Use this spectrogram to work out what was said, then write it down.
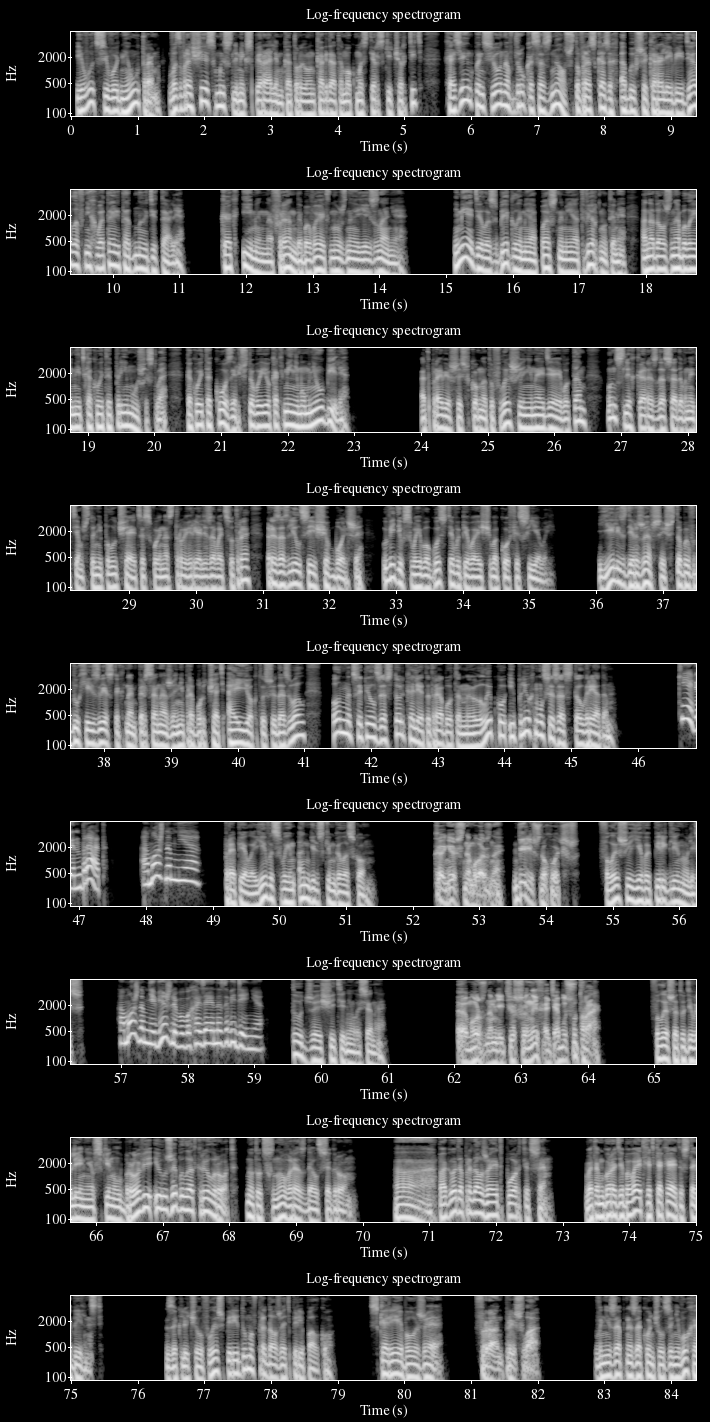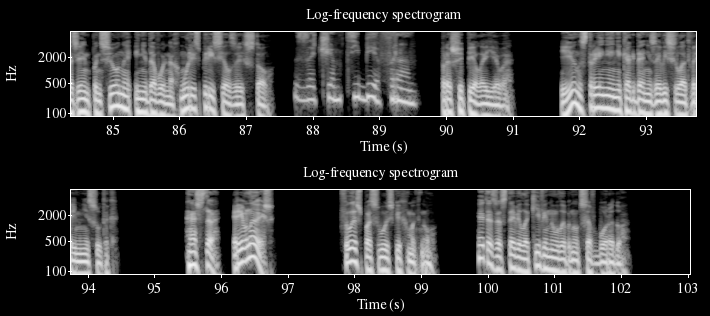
И вот сегодня утром, возвращаясь мыслями к спиралям, которые он когда-то мог мастерски чертить, хозяин пансиона вдруг осознал, что в рассказах о бывшей королеве идеалов не хватает одной детали. Как именно Фран добывает нужные ей знания? Имея дело с беглыми, опасными и отвергнутыми, она должна была иметь какое-то преимущество, какой-то козырь, чтобы ее как минимум не убили. Отправившись в комнату Флэша и не найдя его там, он, слегка раздосадованный тем, что не получается свой настрой реализовать с утра, разозлился еще больше, увидев своего гостя, выпивающего кофе с Евой. Еле сдержавшись, чтобы в духе известных нам персонажей не пробурчать «а ее кто сюда звал», он нацепил за столько лет отработанную улыбку и плюхнулся за стол рядом. «Кевин, брат, а можно мне...» — пропела Ева своим ангельским голоском. «Конечно можно. Бери, что хочешь». Флэш и Ева переглянулись. «А можно мне вежливого хозяина заведения?» Тут же ощетинилась она. «А можно мне тишины хотя бы с утра?» Флэш от удивления вскинул брови и уже было открыл рот, но тут снова раздался гром. А, погода продолжает портиться. В этом городе бывает хоть какая-то стабильность. Заключил Флэш, передумав продолжать перепалку. Скорее бы уже. Фран пришла. Внезапно закончил за него хозяин пансиона и, недовольно хмурясь, пересел за их стол. «Зачем тебе, Фран?» — прошипела Ева. Ее настроение никогда не зависело от времени суток. «А что, ревнуешь?» Флэш по-свойски хмыкнул. Это заставило Кевина улыбнуться в бороду.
